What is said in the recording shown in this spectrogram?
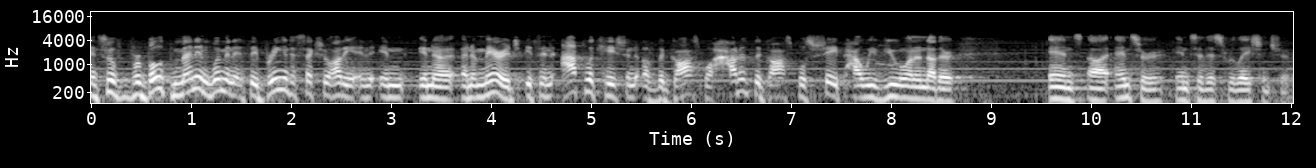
And so, for both men and women, as they bring into sexuality in, in, in, a, in a marriage, it's an application of the gospel. How does the gospel shape how we view one another and uh, enter into this relationship?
